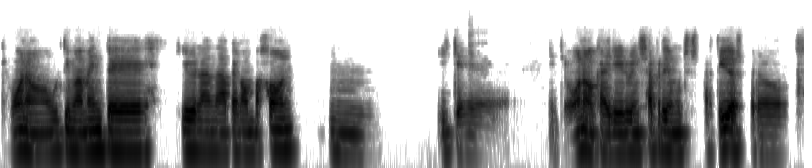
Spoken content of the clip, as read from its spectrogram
que, bueno, últimamente Cleveland ha pegado un bajón mm, y, que, y que, bueno, Kyrie Irving se ha perdido muchos partidos, pero pff,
